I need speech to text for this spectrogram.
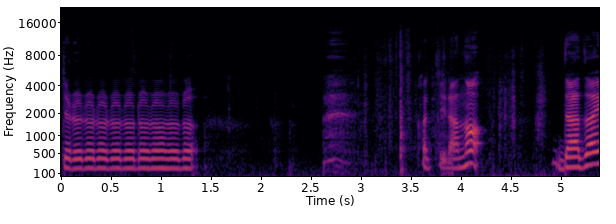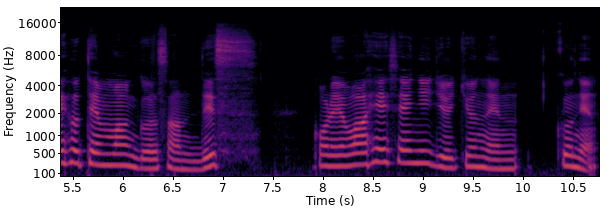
ドゥルルルルルルルルル。こちらの、太宰府天満宮さんです。これは平成29年、9年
